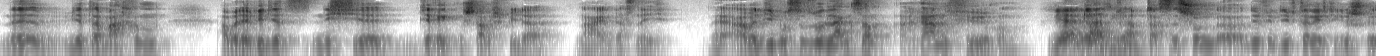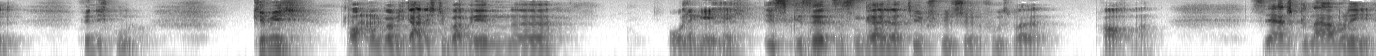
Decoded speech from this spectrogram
ne, wird er machen, aber der wird jetzt nicht äh, direkt ein Stammspieler. Nein, das nicht. Ja, aber die musst du so langsam ranführen. Ja, klar. Ja, das ist schon äh, definitiv der richtige Schritt. Finde ich gut. Kimmich, braucht man, glaube ich, gar nicht drüber reden. Äh, Ohne geht nicht. Ist Gesetz, ist ein geiler Typ, spielt schön Fußball. Braucht man. Serge Gnabry.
